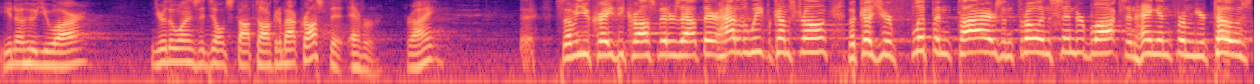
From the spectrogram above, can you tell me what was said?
you know who you are. You're the ones that don't stop talking about CrossFit ever, right? Some of you crazy CrossFitters out there, how do the weak become strong? Because you're flipping tires and throwing cinder blocks and hanging from your toes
